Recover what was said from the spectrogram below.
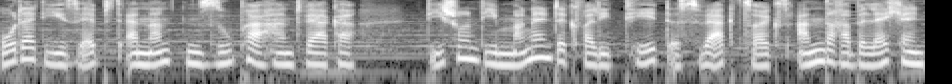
Oder die selbsternannten Superhandwerker, die schon die mangelnde Qualität des Werkzeugs anderer belächeln,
